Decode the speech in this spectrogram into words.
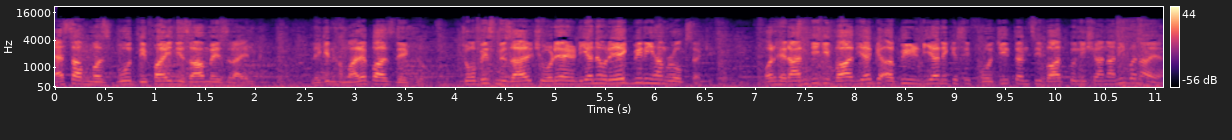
ऐसा मजबूत दिफाई निजाम है چوبیس میزائل چھوڑے ہیں انڈیا نے اور ایک بھی نہیں ہم روک سکے۔ اور حیرانگی کی بات یہ کہ ابھی انڈیا نے کسی فوجی تنصیبات کو نشانہ نہیں بنایا۔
